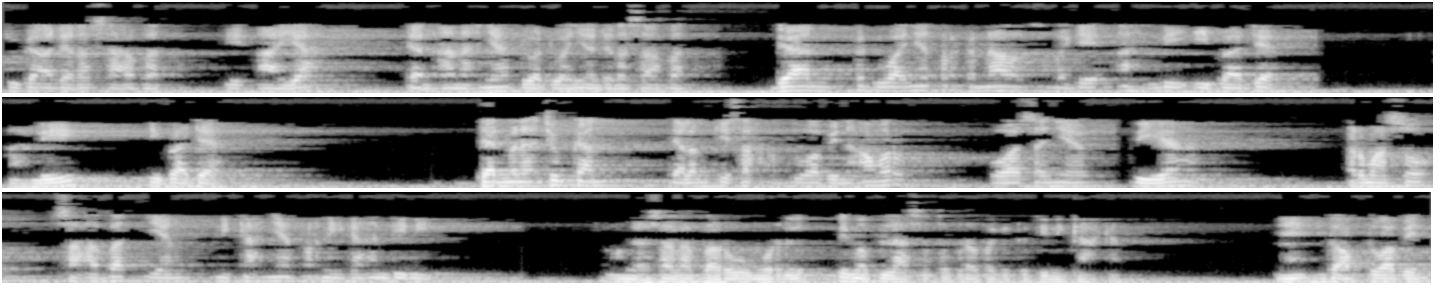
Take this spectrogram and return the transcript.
juga adalah sahabat. Di ayah dan anaknya dua-duanya adalah sahabat. Dan keduanya terkenal sebagai ahli ibadah. Ahli ibadah. Dan menakjubkan dalam kisah Abdullah bin Amr bahwasanya dia termasuk sahabat yang nikahnya pernikahan dini. Kalau nggak salah baru umur 15 atau berapa gitu dinikahkan. Ini itu Abdullah bin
